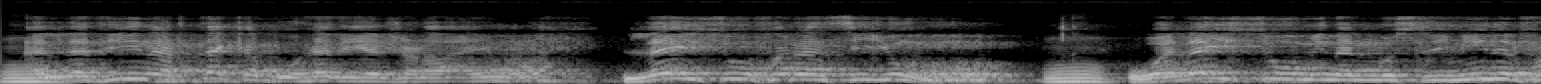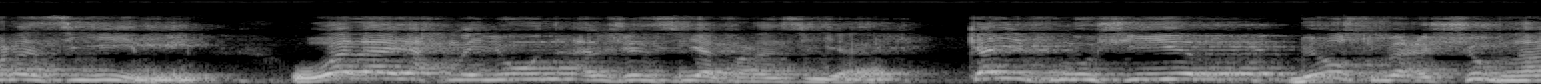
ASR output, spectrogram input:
الذين ارتكبوا هذه الجرائم ليسوا فرنسيون وليسوا من المسلمين الفرنسيين ولا يحملون الجنسية الفرنسية، كيف نشير بأصبع الشبهة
